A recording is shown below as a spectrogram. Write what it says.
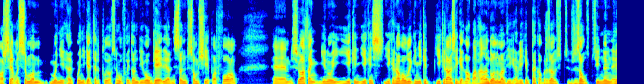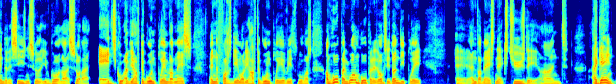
or certainly some of them when you uh, when you get to the playoffs, and hopefully Dundee will get there in some some shape or form. Um, so I think you know you can you can you can have a look and you could you could actually get the upper hand on them if you if you can pick up results results between now and the end of the season, so that you've got that sort of edge. Go if you have to go and play Inverness in the first game, or you have to go and play Raith Rovers. I'm hoping what I'm hoping is obviously Dundee play uh, Inverness next Tuesday, and again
